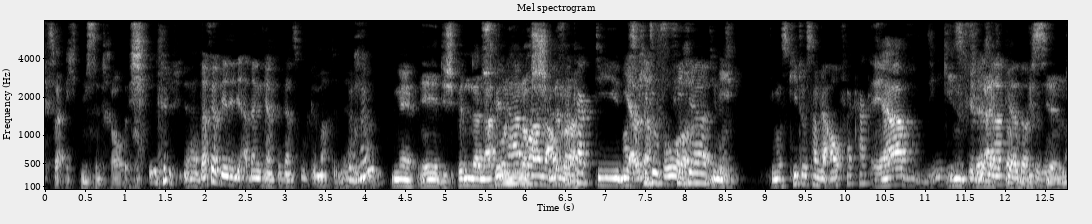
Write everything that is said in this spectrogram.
Das war echt ein bisschen traurig. ja, dafür habt ihr die anderen Kämpfe ganz gut gemacht. In der Mhm. Nee. Nee, die Spinnen danach Spinnen wurden haben wir noch schlimmer. verkackt. Die Ja, Moskitoviecher, davor, die, die- Mos die Moskitos haben wir auch verkackt. Ja, die gingen Skelette vielleicht noch ein bisschen.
